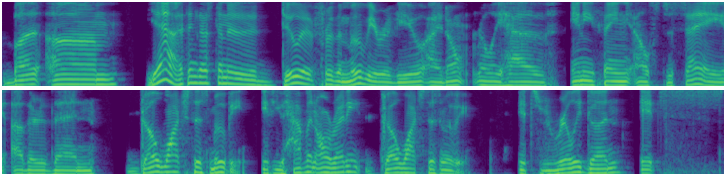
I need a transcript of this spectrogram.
But um, yeah, I think that's going to do it for the movie review. I don't really have anything else to say other than go watch this movie. If you haven't already, go watch this movie. It's really good. It's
